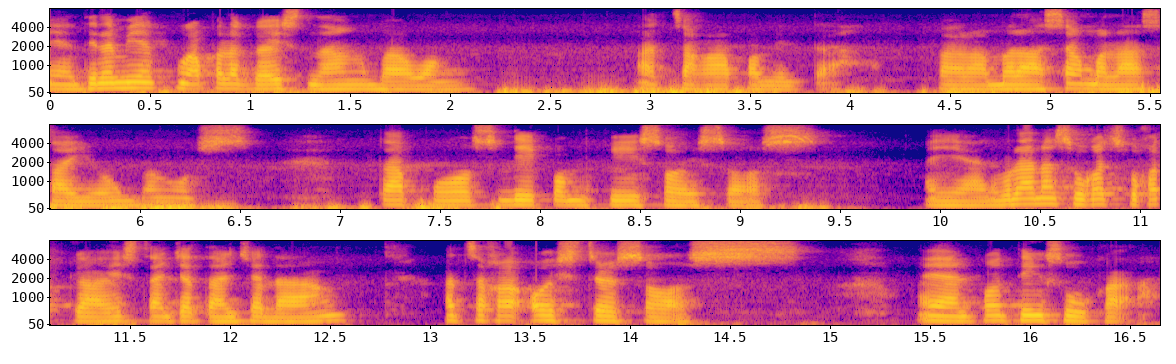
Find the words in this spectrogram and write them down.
Ayan, dinamihan ko nga pala guys ng bawang at saka paminta. Para malasang malasa yung bangus. Tapos, likom key soy sauce. Ayan, wala nang sukat-sukat guys. Tansya-tansya lang. At saka oyster sauce. Ayan, konting suka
